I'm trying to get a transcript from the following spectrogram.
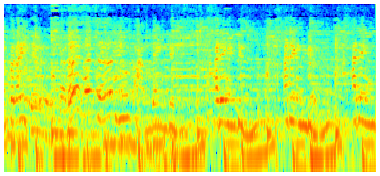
านไปได้เจอเลยมาเจออยู่สามแดงดึงอะแดงดึงอะแดงดึงอะแดง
